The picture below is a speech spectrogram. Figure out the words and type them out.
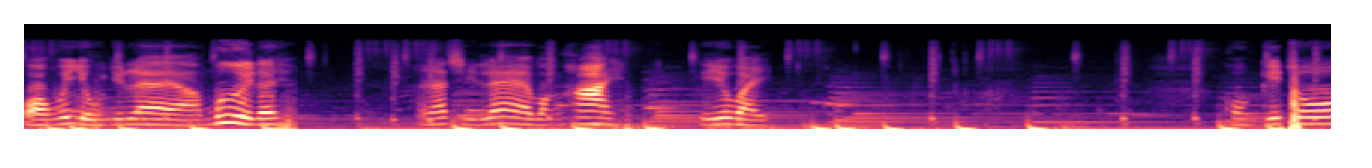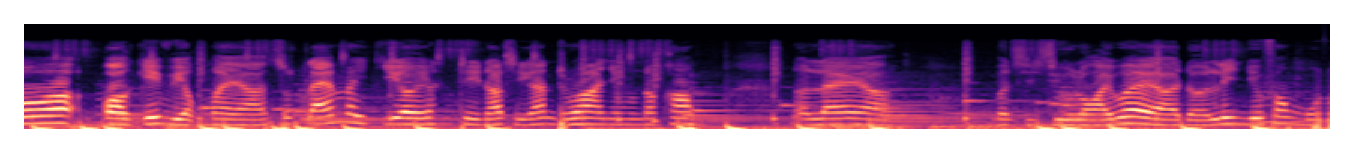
Còn ví dụ như là 10 đây thì nó chỉ là bằng hai kiểu như vậy. Còn cái số còn cái việc mà số 8 này chia thì nó chỉ ăn ra nhưng mà nó không. Nó là à, mình sẽ sửa lỗi với uh, đợi link dưới phần một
